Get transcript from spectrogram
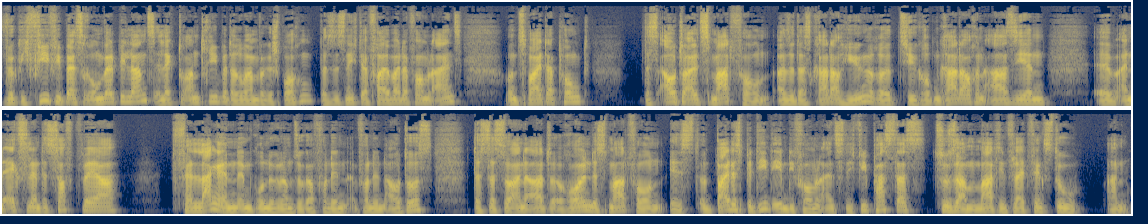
wirklich viel, viel bessere Umweltbilanz, Elektroantriebe, darüber haben wir gesprochen. Das ist nicht der Fall bei der Formel 1. Und zweiter Punkt, das Auto als Smartphone, also dass gerade auch jüngere Zielgruppen, gerade auch in Asien, ähm, eine exzellente Software verlangen im Grunde genommen sogar von den, von den Autos, dass das so eine Art rollendes Smartphone ist. Und beides bedient eben die Formel 1 nicht. Wie passt das zusammen? Martin, vielleicht fängst du an.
